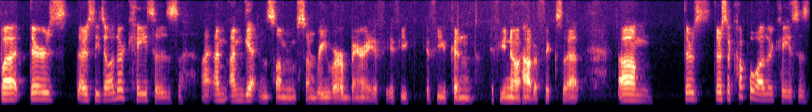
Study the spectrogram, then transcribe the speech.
But there's there's these other cases. I, am I'm, I'm getting some some reverb, Mary. If if you if you can if you know how to fix that. Um, there's there's a couple other cases.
